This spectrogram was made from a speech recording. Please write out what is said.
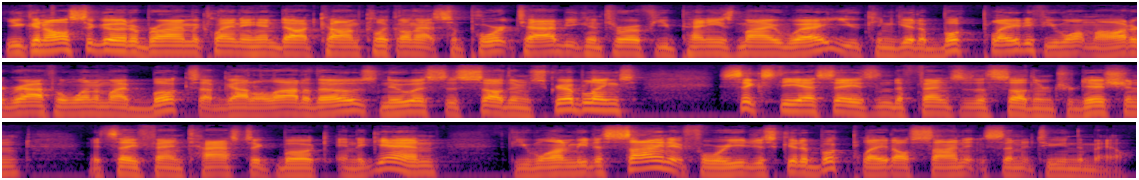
You can also go to brionmcclanahan.com, click on that support tab. You can throw a few pennies my way. You can get a book plate if you want my autograph on one of my books. I've got a lot of those. Newest is Southern Scribblings 60 Essays in Defense of the Southern Tradition. It's a fantastic book. And again, if you want me to sign it for you, just get a book plate. I'll sign it and send it to you in the mail.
